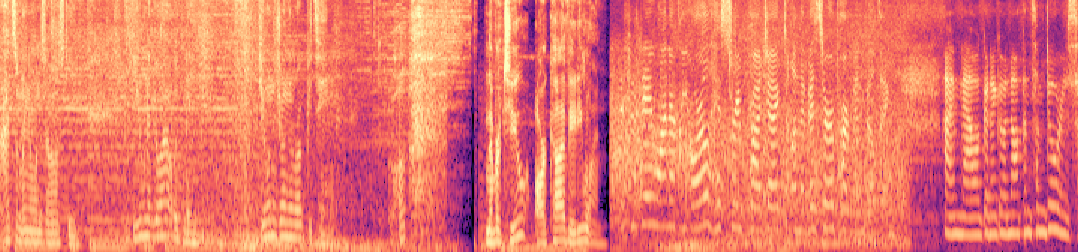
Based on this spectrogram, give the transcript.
I had something I wanted to ask you. Do you want to go out with me? Do you want to join the rugby team? What? Number 2. Archive 81 This is day one of the oral history project on the Vista apartment building. I'm now gonna go knock on some doors.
